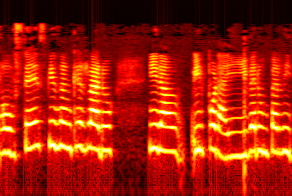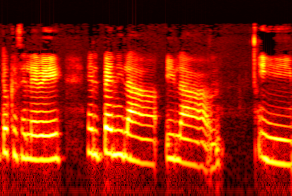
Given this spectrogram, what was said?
¿O ustedes piensan que es raro ir, a, ir por ahí y ver un perrito que se le ve el pene y la. y la. y,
